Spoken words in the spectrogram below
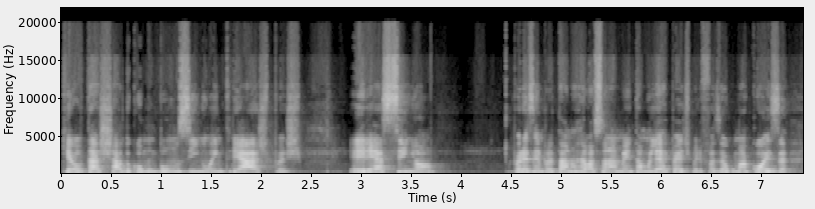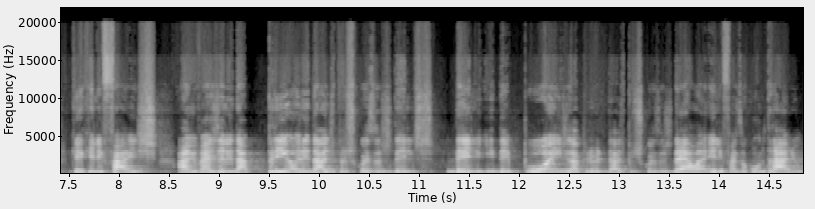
que é o taxado como bonzinho, entre aspas, ele é assim, ó. Por exemplo, ele tá no relacionamento, a mulher pede para ele fazer alguma coisa. O que, que ele faz? Ao invés de ele dar prioridade para as coisas deles, dele e depois dar prioridade para as coisas dela, ele faz o contrário.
